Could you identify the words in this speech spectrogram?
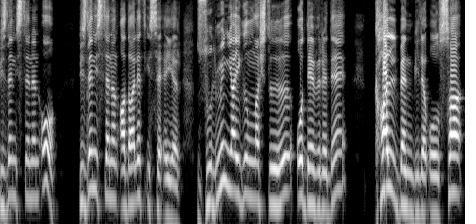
bizden istenen o. Bizden istenen adalet ise eğer zulmün yaygınlaştığı o devrede kalben bile olsa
